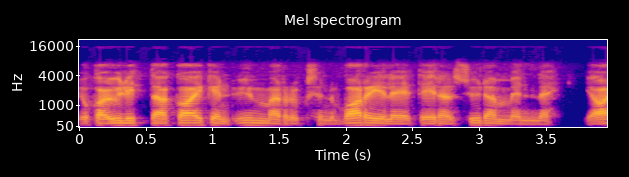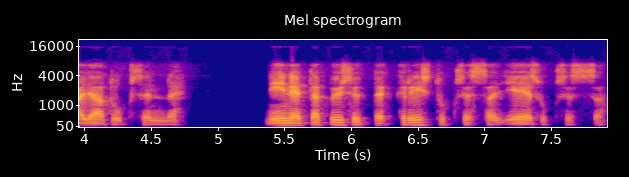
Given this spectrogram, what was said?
joka ylittää kaiken ymmärryksen, varjelee teidän sydämenne ja ajatuksenne, niin että pysytte Kristuksessa Jeesuksessa.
